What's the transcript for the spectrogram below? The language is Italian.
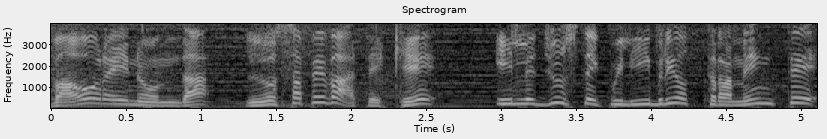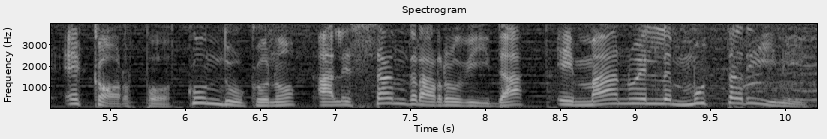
Va ora in onda, lo sapevate che il giusto equilibrio tra mente e corpo conducono Alessandra Rovida e Manuel Muttarini.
